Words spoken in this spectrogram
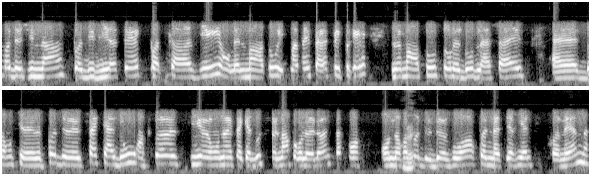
pas de gymnase, pas de bibliothèque, pas de casier. On met le manteau et ce matin, c'est assez près, le manteau sur le dos de la chaise. Euh, donc, euh, pas de sac à dos. En tout cas, si euh, on a un sac à dos, c'est seulement pour le lunch parce qu'on on n'aura pas de devoir, pas de matériel qui se promène.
